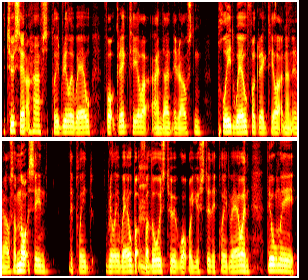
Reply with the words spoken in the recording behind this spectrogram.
the two centre halves played really well. Thought Greg Taylor and Anthony Ralston played well for Greg Taylor and Anthony Ralston. I'm not saying they played really well, but mm. for those two, what we're used to, they played well. And the only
